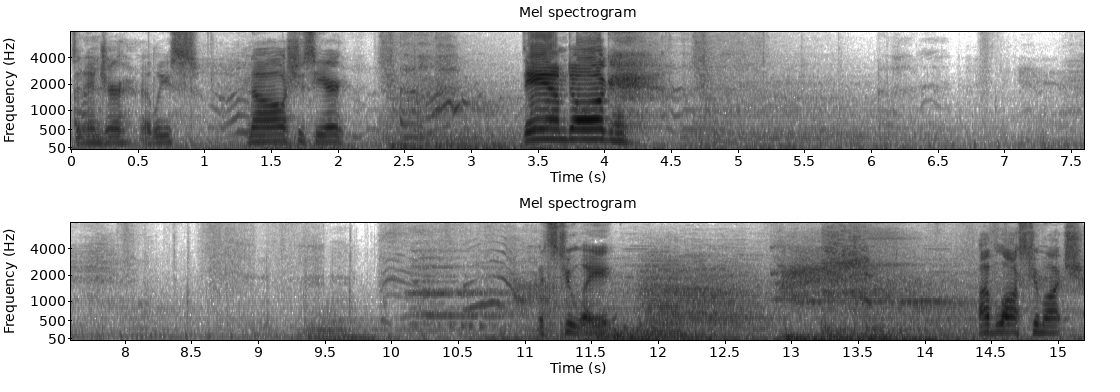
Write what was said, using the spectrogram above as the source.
It's an injure, at least. No, she's here. Damn, dog! It's too late. I've lost too much.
